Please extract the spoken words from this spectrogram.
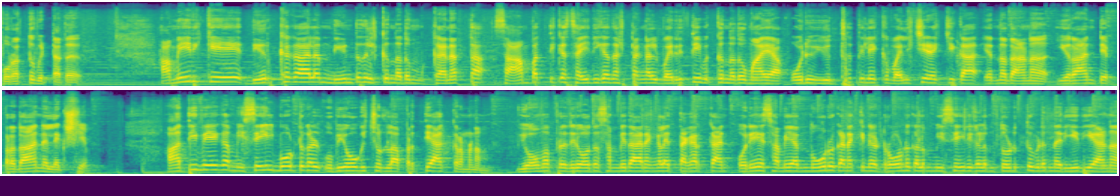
പുറത്തുവിട്ടത്. അമേരിക്കയെ ദീർഘകാലം നീണ്ടു നിൽക്കുന്നതും കനത്ത സാമ്പത്തിക സൈനിക നഷ്ടങ്ങൾ വരുത്തി വെക്കുന്നതുമായ ഒരു യുദ്ധത്തിലേക്ക് വലിച്ചിഴയ്ക്കുക എന്നതാണ് ഇറാന്റെ പ്രധാന ലക്ഷ്യം. അതിവേഗ മിസൈൽ ബോട്ടുകൾ ഉപയോഗിച്ചുള്ള പ്രത്യാക്രമണം. വ്യോമ പ്രതിരോധ സംവിധാനങ്ങളെ തകർക്കാൻ ഒരേ സമയം നൂറുകണക്കിന് ഡ്രോണുകളും മിസൈലുകളും തൊടുത്തുവിടുന്ന രീതിയാണ്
